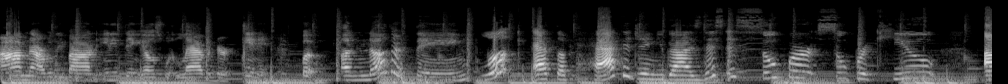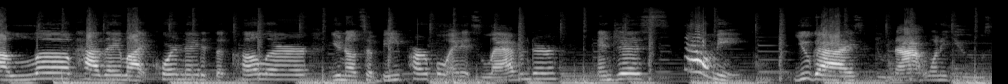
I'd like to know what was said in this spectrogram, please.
I'm not really buying anything else with lavender in it. But another thing look at the packaging you guys. This is super super cute. I love how they like coordinated the color, you know, to be purple and it's lavender. And just tell me, you guys do not want to use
